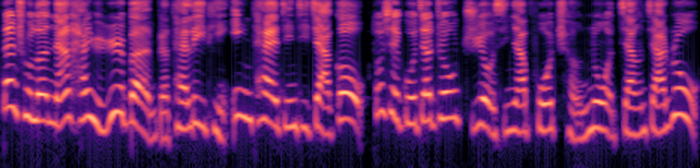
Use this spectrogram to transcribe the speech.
但除了南韩与日本表态力挺印太经济架构，多些国家中只有新加坡承诺将加入。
